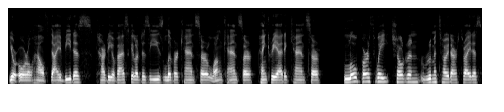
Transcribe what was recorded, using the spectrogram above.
your oral health diabetes, cardiovascular disease, liver cancer, lung cancer, pancreatic cancer, low birth weight children, rheumatoid arthritis,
